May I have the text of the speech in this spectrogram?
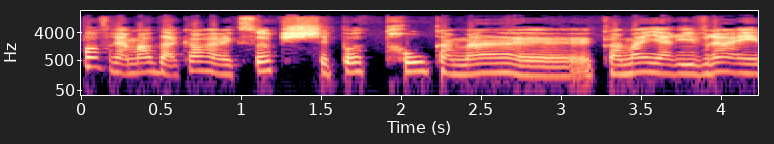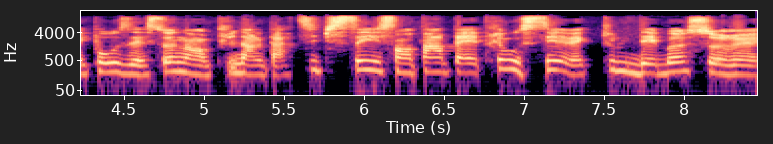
pas vraiment d'accord avec ça, puis je sais pas trop comment euh, comment ils arriveraient à imposer ça non plus dans le parti. Puis ils sont empêtrés aussi avec tout le débat sur euh,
